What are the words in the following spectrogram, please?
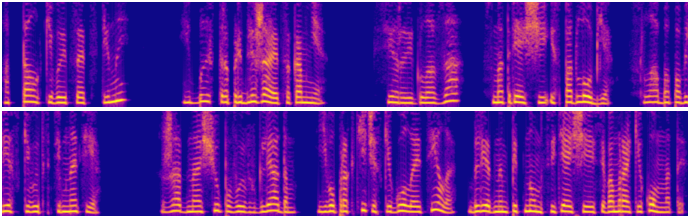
отталкивается от стены и быстро приближается ко мне. Серые глаза, смотрящие из-под лобья, слабо поблескивают в темноте. Жадно ощупываю взглядом его практически голое тело, бледным пятном светящееся во мраке комнаты.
